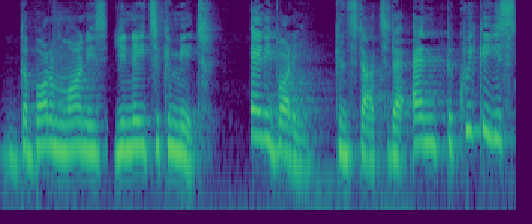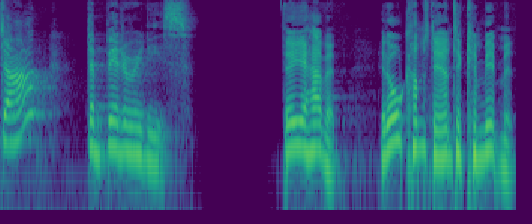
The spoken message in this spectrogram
The bottom line is you need to commit. Anybody can start today, and the quicker you start, the better it is. There you have it. It all comes down to commitment.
